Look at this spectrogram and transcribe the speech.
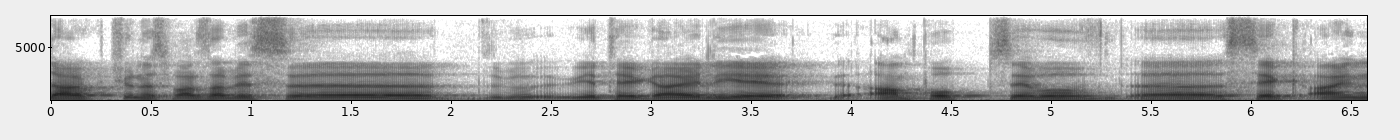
դարակությունը սպարզապես եթե գայելի է ամփոփ ձևով սեք այն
